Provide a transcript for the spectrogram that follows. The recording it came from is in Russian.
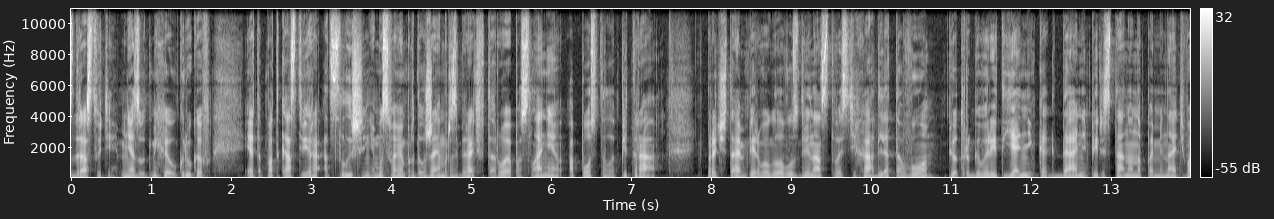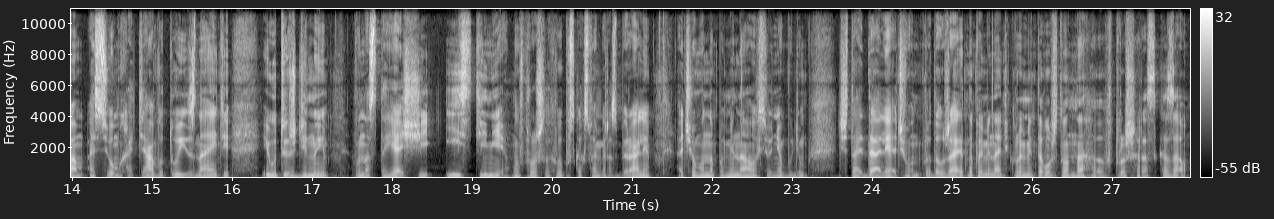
Здравствуйте, меня зовут Михаил Крюков, это подкаст «Вера от слышания». Мы с вами продолжаем разбирать второе послание апостола Петра. Прочитаем первую главу с 12 стиха. «Для того, Петр говорит, я никогда не перестану напоминать вам о сем, хотя вы то и знаете и утверждены в настоящей истине. Мы в прошлых выпусках с вами разбирали, о чем он напоминал. Сегодня будем читать далее, о чем он продолжает напоминать, кроме того, что он э, в прошлый раз сказал.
